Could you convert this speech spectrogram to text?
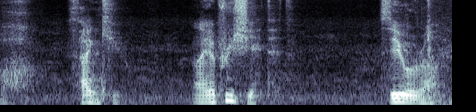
Oh, Thank you. I appreciate it. See you around.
